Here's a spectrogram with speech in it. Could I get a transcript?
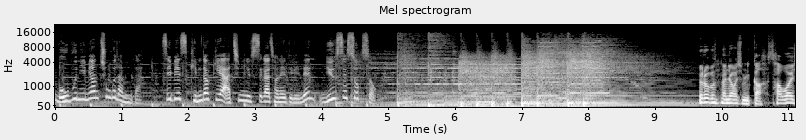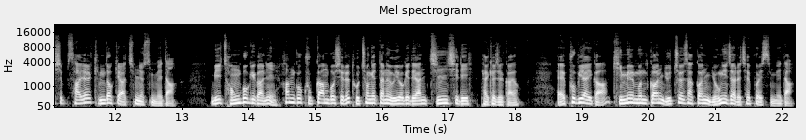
15분이면 충분합니다. CBS 김덕기의 아침 뉴스가 전해드리는 뉴스 속속. 여러분 안녕하십니까? 4월 14일 김덕기 아침 뉴스입니다. 미 정보기관이 한국 국가안보실을 도청했다는 의혹에 대한 진실이 밝혀질까요? FBI가 기밀 문건 유출 사건 용의자를 체포했습니다.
